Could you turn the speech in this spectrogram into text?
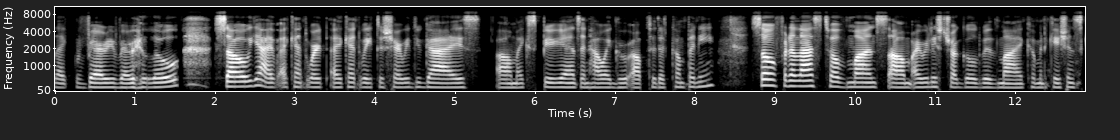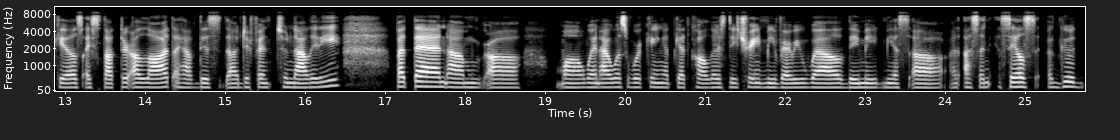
Like very, very low. So yeah, I, I can't wait. I can't wait to share with you guys um, my experience and how I grew up to that company. So for the last 12 months, um, I really struggled with my communication skills. I stutter a lot. I have this uh, different tonality. But then um, uh, uh, when I was working at Get Callers, they trained me very well. They made me as uh, as a sales a good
